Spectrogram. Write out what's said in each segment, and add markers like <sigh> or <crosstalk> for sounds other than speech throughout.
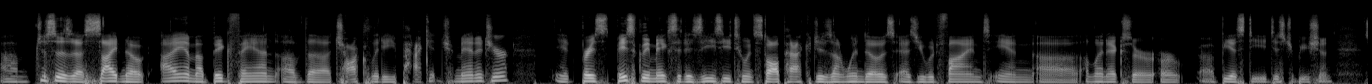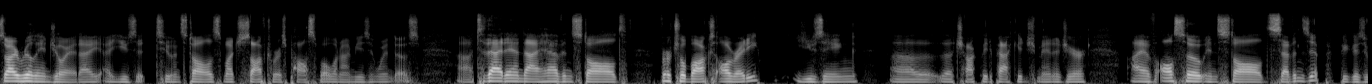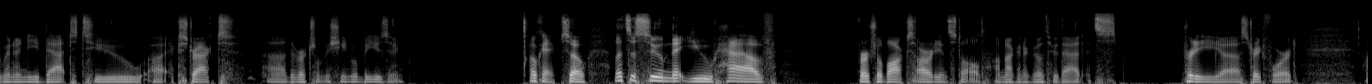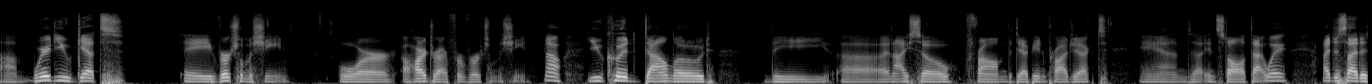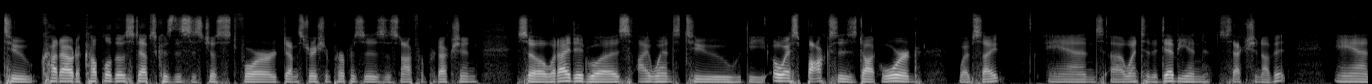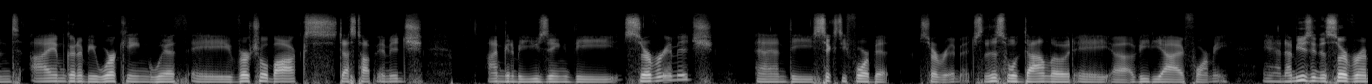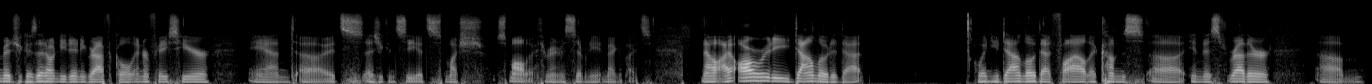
Um, just as a side note, I am a big fan of the Chocolatey package manager. It basically makes it as easy to install packages on Windows as you would find in uh, a Linux or, or a BSD distribution. So I really enjoy it. I, I, use it to install as much software as possible when I'm using Windows. Uh, to that end, I have installed VirtualBox already using uh, the Chocolatey package manager. I have also installed 7-zip because we're going to need that to uh, extract uh, the virtual machine we'll be using. Okay, so let's assume that you have VirtualBox already installed. I'm not going to go through that. It's pretty uh, straightforward. Um, where do you get a virtual machine or a hard drive for a virtual machine? Now, you could download the uh, an ISO from the Debian project and uh, install it that way. I decided to cut out a couple of those steps because this is just for demonstration purposes, it's not for production. So what I did was I went to the osboxes.org website and uh, went to the Debian section of it. And I am going to be working with a VirtualBox desktop image. I'm going to be using the server image and the 64-bit server image. So this will download a uh, VDI for me. And I'm using the server image because I don't need any graphical interface here. And uh, it's, as you can see, it's much smaller, 378 megabytes. Now, I already downloaded that. When you download that file, it comes uh, in this rather um,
